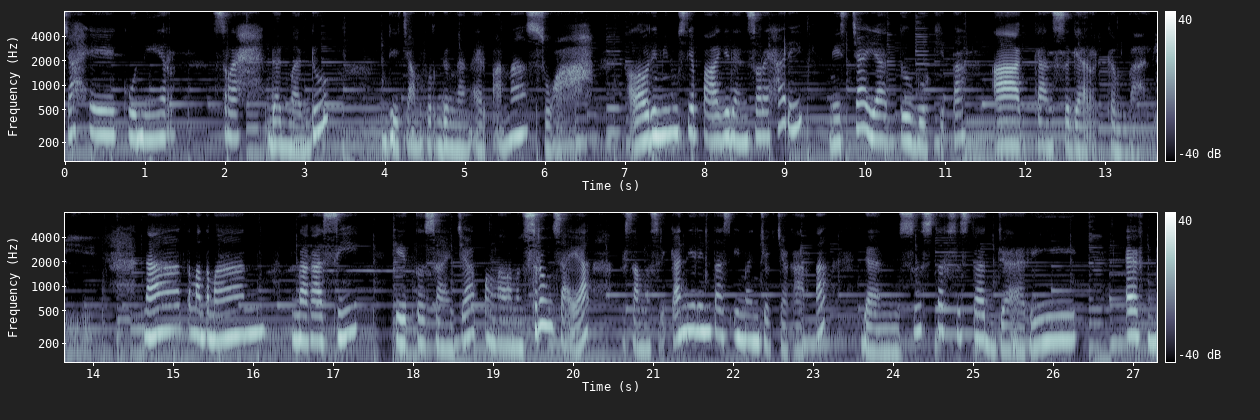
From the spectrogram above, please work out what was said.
jahe, kunir, sereh dan madu dicampur dengan air panas. Wah, kalau diminum setiap pagi dan sore hari, niscaya tubuh kita akan segar kembali. Nah, teman-teman, terima kasih. Itu saja pengalaman seru saya bersama Sri Kandi Lintas Iman Yogyakarta dan suster-suster dari FB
